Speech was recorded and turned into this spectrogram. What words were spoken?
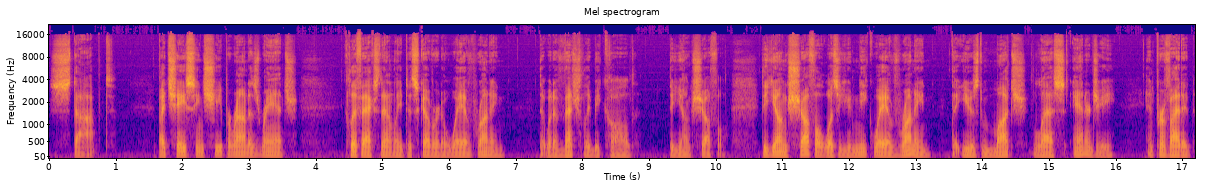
stopped. By chasing sheep around his ranch, Cliff accidentally discovered a way of running that would eventually be called the Young Shuffle. The Young Shuffle was a unique way of running that used much less energy and provided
